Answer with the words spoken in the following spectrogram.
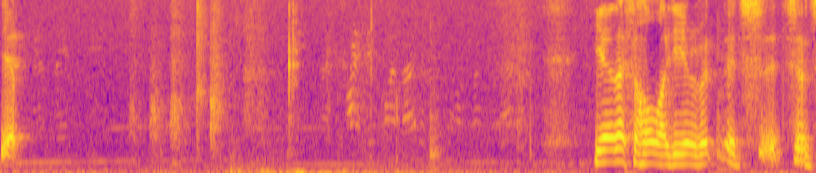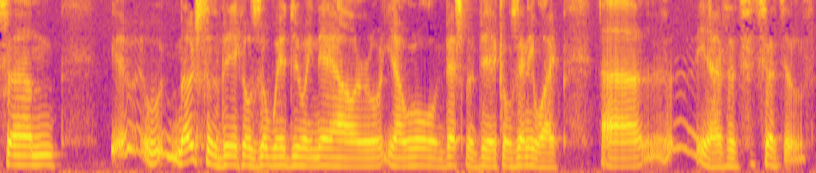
Yep. Yeah, that's the whole idea of it. It's it's it's um, most of the vehicles that we're doing now are you know all investment vehicles anyway. Uh, you know, it's, it's, it's,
